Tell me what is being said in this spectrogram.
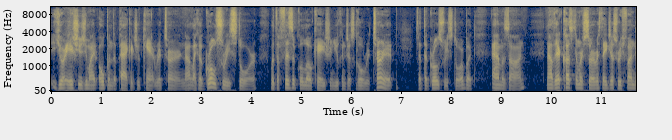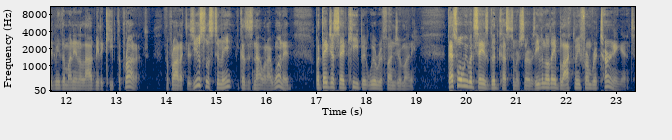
your issues. You might open the package you can't return. Not like a grocery store with a physical location. You can just go return it at the grocery store, but Amazon now, their customer service, they just refunded me the money and allowed me to keep the product. The product is useless to me because it's not what I wanted, but they just said, keep it, we'll refund your money. That's what we would say is good customer service. Even though they blocked me from returning it,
